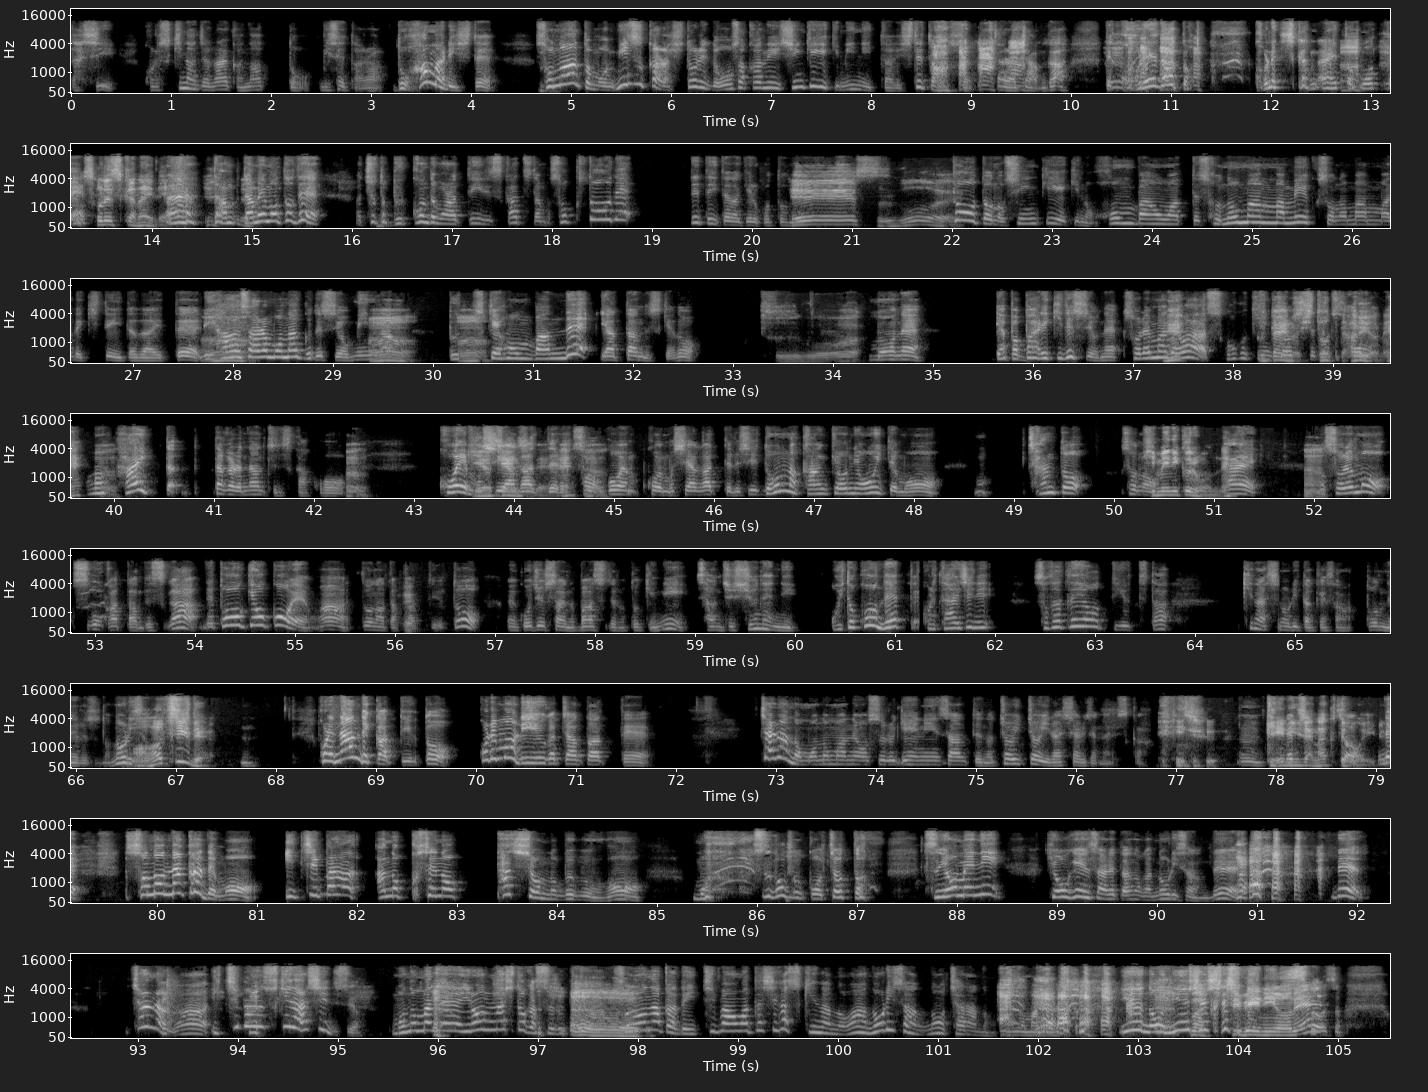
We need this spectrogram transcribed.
だしこれ好きなんじゃないかなと見せたらドハマりしてその後も自ら一人で大阪に新喜劇見に行ったりしてたんですよ チャラちゃんが。でこれだと これしかないと思って。それしかないね。うんだダメ元でちょっとぶっ込んでもらっていいですかって言ったら即答で出ていただけることに。えー、すごい。京都の新喜劇の本番終わってそのまんまメイクそのまんまで来ていただいてリハーサルもなくですよみんな。うん。ぶっつけ本番でやったんですけど。すごい。もうねやっぱ馬力ですよね。それまではすごく緊張して人ってあるよね。う。ん。入った。だからなんていうんですかこう、うん。声も仕上がってる、ねそう、うん。声も仕上がってるしどんな環境においてもちゃんとその決めに来るもんね。はい。うん。もうそれもすごかったんですがで東京公演はどなたかっていうとえ50歳のバースデーの時に30周年に置いとこうねってこれ大事に育てようって言ってた木梨憲武さんトンネルズののりさん。マジで？これなんでかっていうとこれも理由がちゃんとあってチャラのモノマネをする芸人さんっていうのちょいちょいいらっしゃるじゃないですか。いる。うん、芸人じゃなくてもいる。でその中でも一番あの癖のパッションの部分をものすごくこうちょっと強めに表現されたのがのりさんで でチャラが一番好きらしいんですよ。モノマネ いろんな人がするけうんどその中で一番私が好きなのはのりさんのチャラの モノマネだというのを入手して、まあ口紅をね。そうそう。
